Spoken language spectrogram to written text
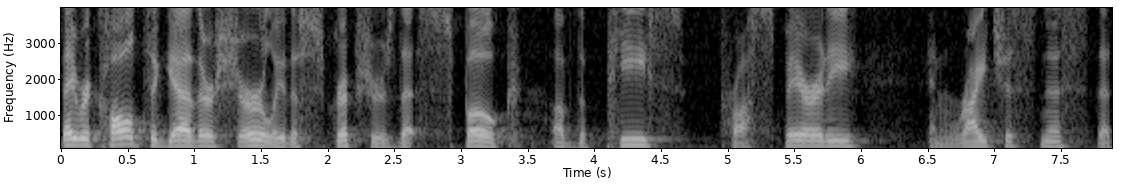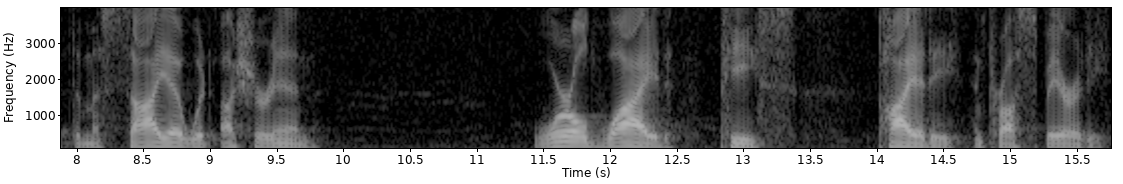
They recalled together, surely, the scriptures that spoke of the peace, prosperity, and righteousness that the Messiah would usher in. Worldwide peace, piety, and prosperity.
